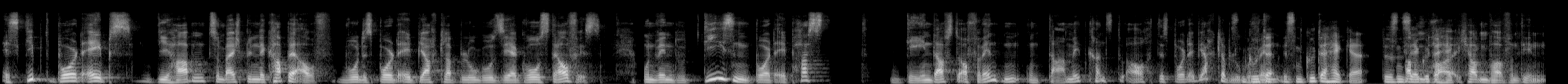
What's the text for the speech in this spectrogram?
es gibt Board Apes, die haben zum Beispiel eine Kappe auf, wo das Board Ape Yacht Club Logo sehr groß drauf ist. Und wenn du diesen Board Ape hast, den darfst du auch verwenden und damit kannst du auch das Board Ape Yacht Club Logo guter, verwenden. Ist ein guter Hacker. Das ist ein sehr guter paar, Hack. Ich habe ein paar von denen.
